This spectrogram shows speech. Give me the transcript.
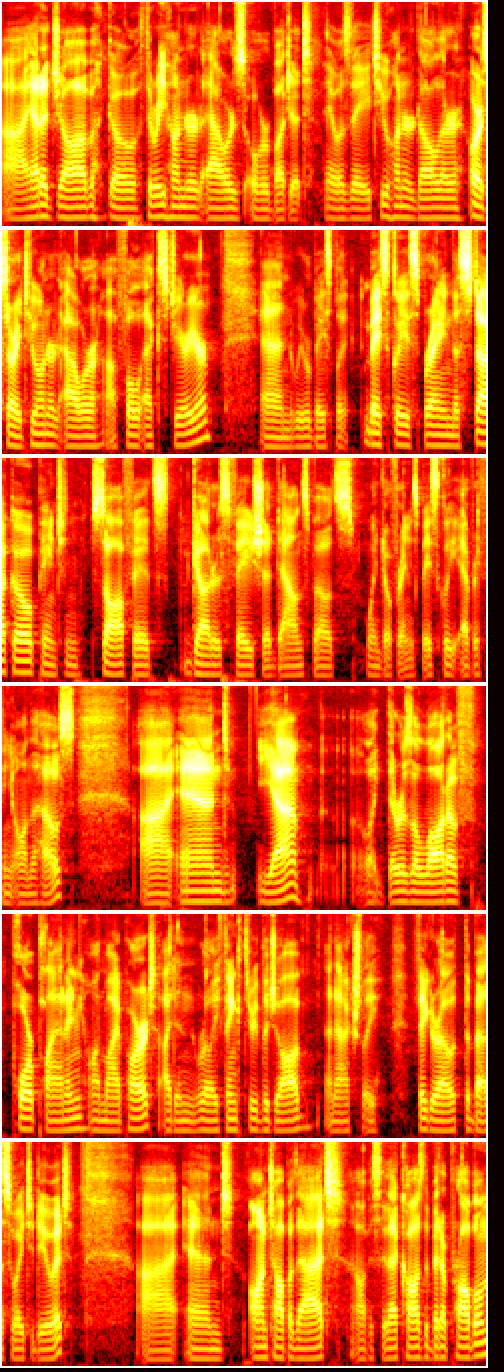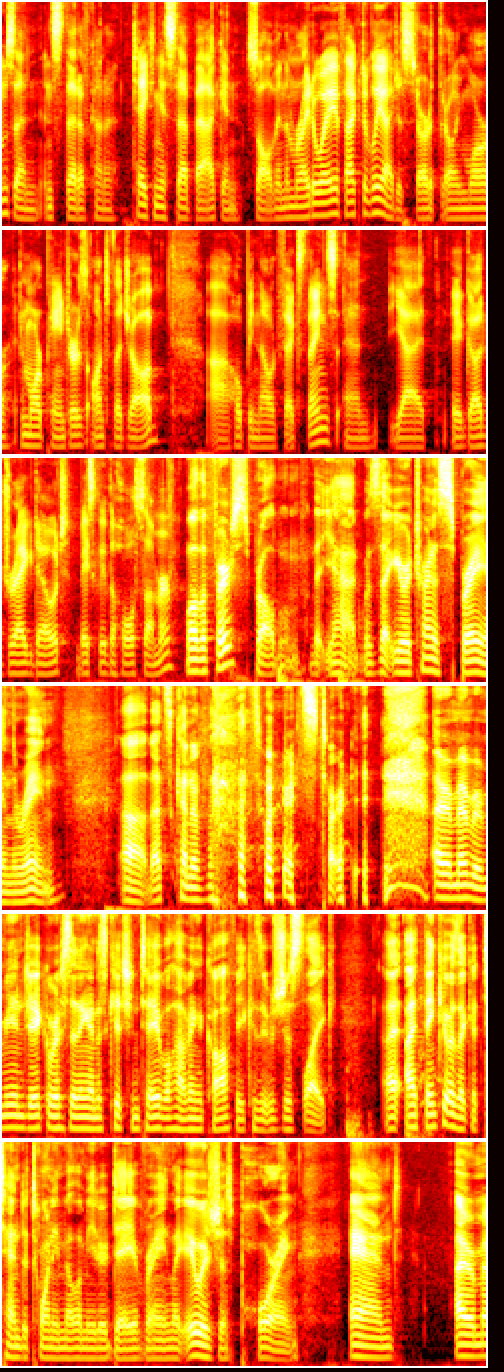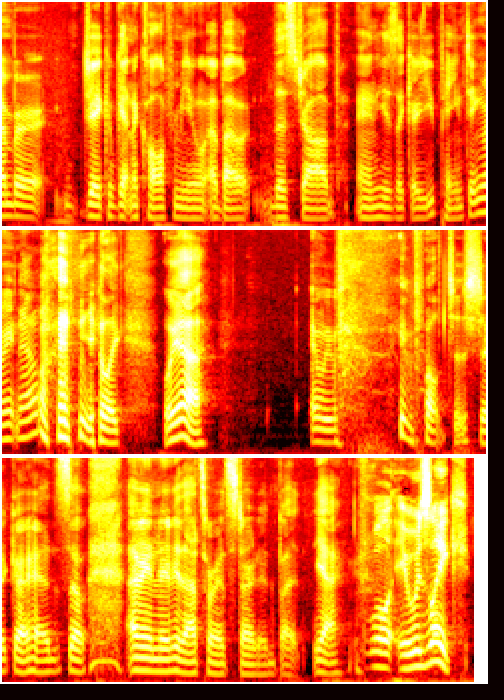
I had a job go 300 hours over budget. It was a $200 or sorry, 200 hour uh, full exterior, and we were basically basically spraying the stucco, painting soffits, gutters, fascia, downspouts, window frames, basically everything on the house. Uh, and yeah, like there was a lot of poor planning on my part. I didn't really think through the job and actually figure out the best way to do it. Uh, and on top of that, obviously that caused a bit of problems. And instead of kind of taking a step back and solving them right away effectively, I just started throwing more and more painters onto the job. uh, hoping that would fix things. And yeah, it, it got dragged out basically the whole summer. Well, the first problem that you had was that you were trying to spray in the rain. Uh, that's kind of that's where it started. I remember me and Jacob were sitting at his kitchen table having a coffee because it was just like, I, I think it was like a 10 to 20 millimeter day of rain. Like it was just pouring. And I remember Jacob getting a call from you about this job. And he's like, Are you painting right now? And you're like, Well, yeah. And we, we both just shook our heads. So, I mean, maybe that's where it started. But yeah, Well, it was like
